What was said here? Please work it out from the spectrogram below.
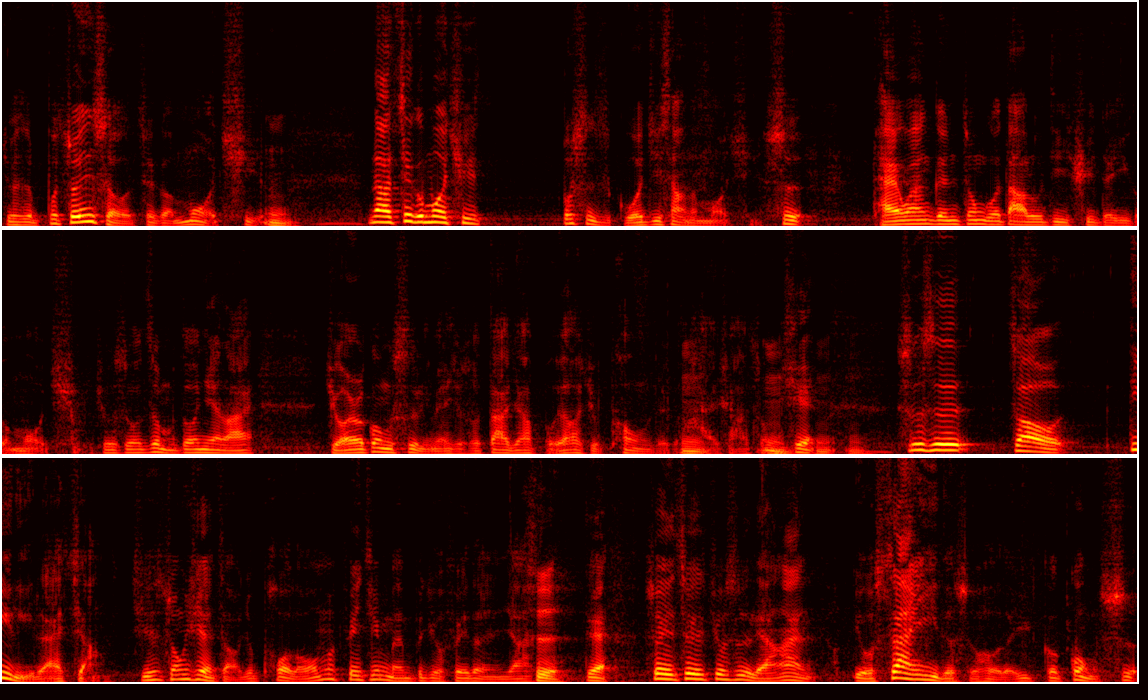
就是不遵守这个默契。嗯，那这个默契不是国际上的默契，是台湾跟中国大陆地区的一个默契。就是说，这么多年来，九二共识里面就说大家不要去碰这个海峡中线。嗯嗯，其实照地理来讲。其实中线早就破了，我们飞金门不就飞到人家？是对，所以这就是两岸有善意的时候的一个共识。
